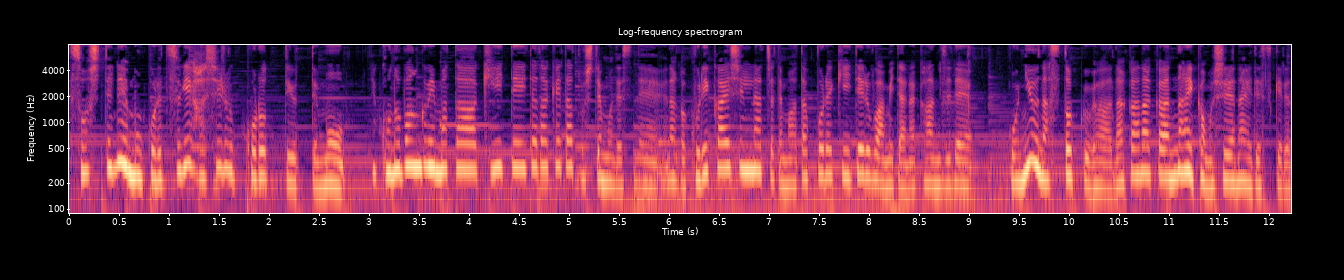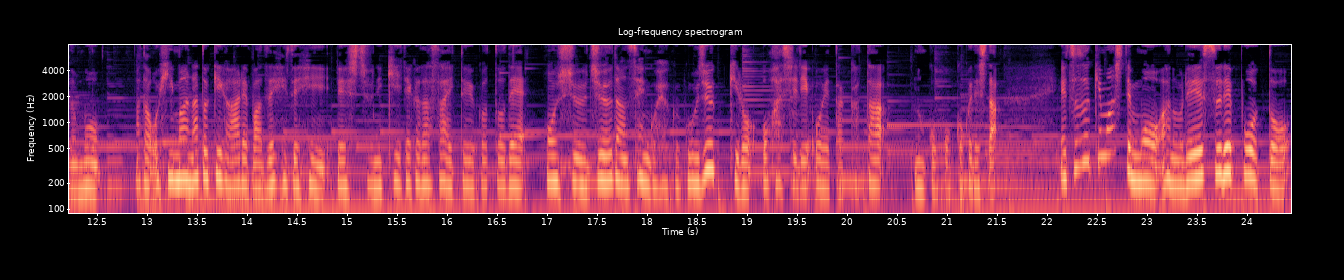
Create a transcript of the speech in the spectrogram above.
そしてねもうこれ次走る頃って言ってもこの番組また聞いていただけたとしてもですねなんか繰り返しになっちゃってまたこれ聞いてるわみたいな感じでこうニューなストックがなかなかないかもしれないですけれどもまたお暇な時があればぜひぜひレース中に聞いてくださいということで本州縦断1550キロを走り終えた方のご報告でした。え続きましてもあのレースレポート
